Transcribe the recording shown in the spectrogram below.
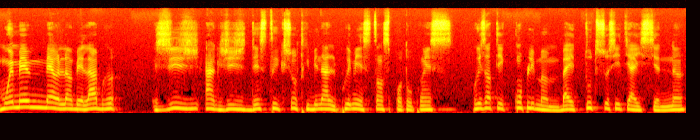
Mwen men Merlin Belabre, jij ak jij d'instriksyon tribunal premi instans Port-au-Prince prezante komplimem bay tout sosyete haisyen nan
